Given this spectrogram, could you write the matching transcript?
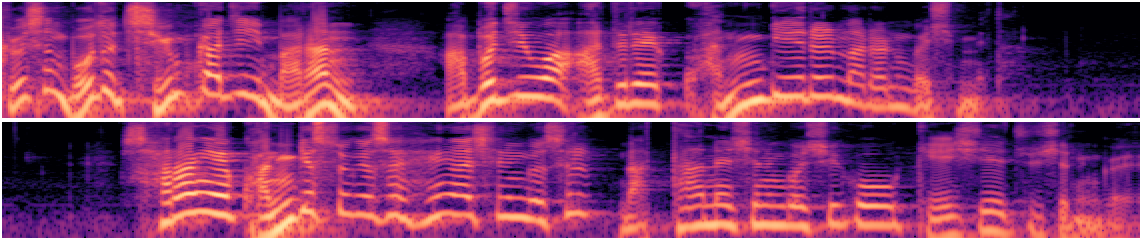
그것은 모두 지금까지 말한 아버지와 아들의 관계를 말하는 것입니다. 사랑의 관계 속에서 행하시는 것을 나타내시는 것이고 계시해 주시는 거예요.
